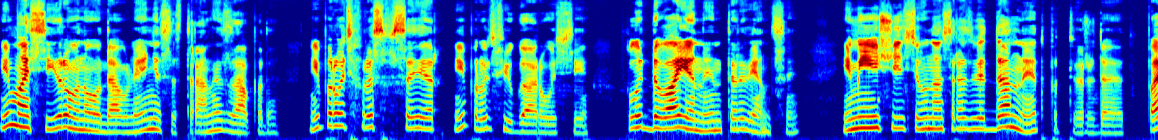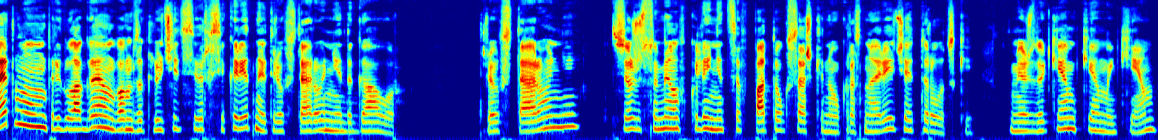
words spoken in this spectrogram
и массированного давления со стороны Запада и против РСФСР, и против Югороссии, вплоть до военной интервенции. Имеющиеся у нас разведданные это подтверждают. Поэтому мы предлагаем вам заключить сверхсекретный трехсторонний договор. Трехсторонний? Все же сумел вклиниться в поток Сашкиного красноречия Троцкий. Между кем, кем и кем?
